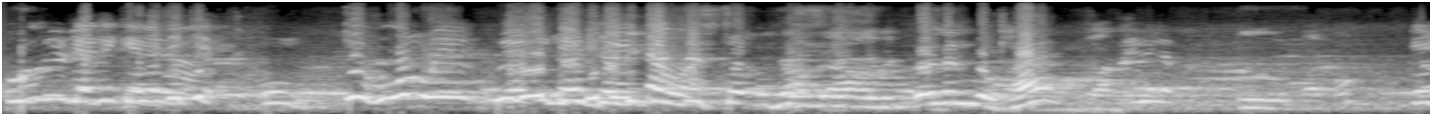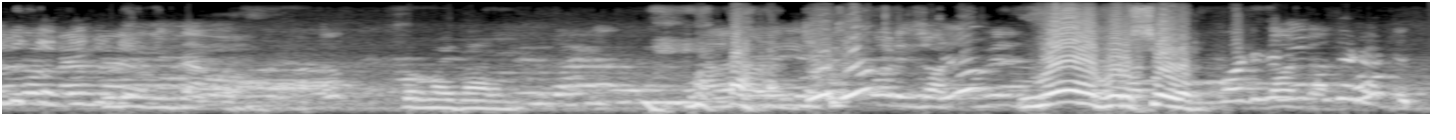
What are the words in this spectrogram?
Who will dedicate Dedicate. the To whom will, will you dedicate the award? golden boot, huh? dedicate, dedicate? for my darling. Yeah, for sure. What is the name of your daughter?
